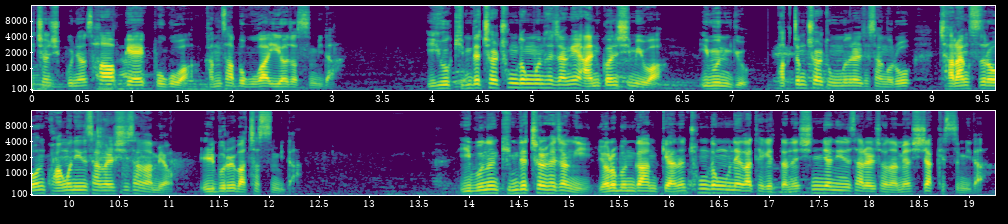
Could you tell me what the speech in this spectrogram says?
2019년 사업계획 보고와 감사 보고가 이어졌습니다. 이후 김대철 총동문 회장의 안건 심의와 이문규, 박정철 동문을 대상으로 자랑스러운 광운 인상을 시상하며 일부를 마쳤습니다. 2부는 김대철 회장이 여러분과 함께하는 총동문회가 되겠다는 신년 인사를 전하며 시작했습니다.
